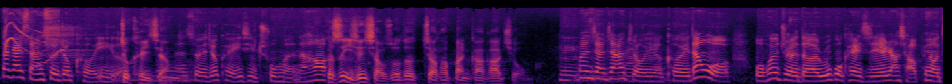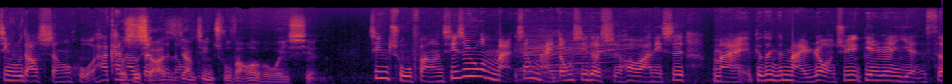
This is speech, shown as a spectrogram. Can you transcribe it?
大概三岁就可以了，就可以这样。三岁就可以一起出门，然后。可是以前小时候都叫他扮嘎嘎酒嘛，嗯，扮家家酒也可以，但我我会觉得如果可以直接让小朋友进入到生活，他看到。可是小孩子这样进厨房会不会危险呢？进厨房，其实如果买像买东西的时候啊，你是买，比如说你是买肉，你去辨认颜色，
